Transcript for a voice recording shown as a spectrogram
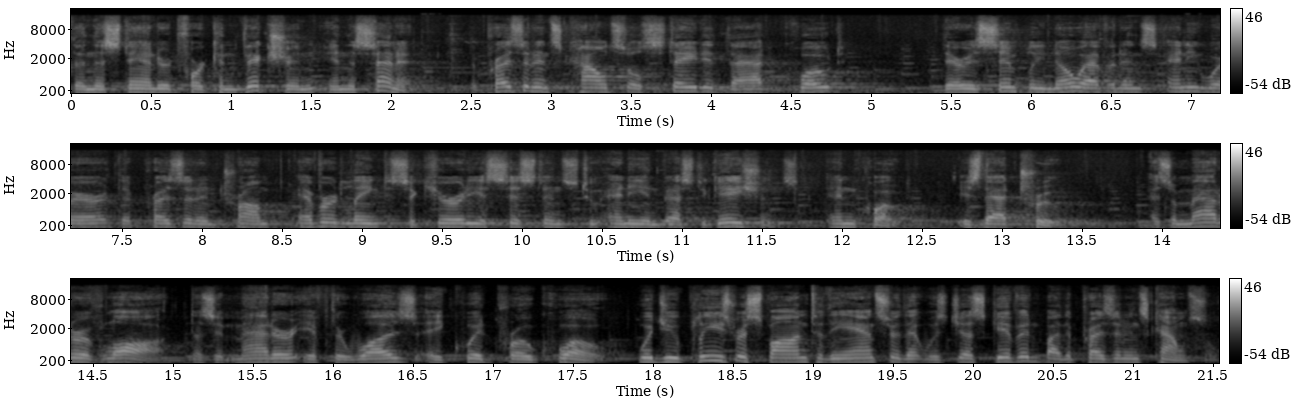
than the standard for conviction in the Senate? The President's counsel stated that, quote, there is simply no evidence anywhere that President Trump ever linked security assistance to any investigations, end quote. Is that true? As a matter of law, does it matter if there was a quid pro quo? Would you please respond to the answer that was just given by the President's counsel?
